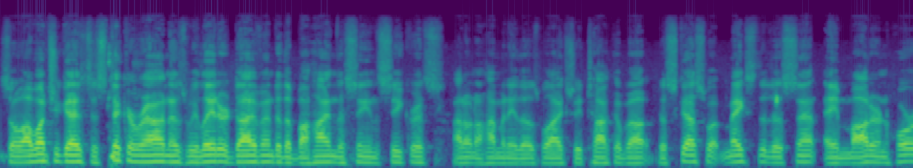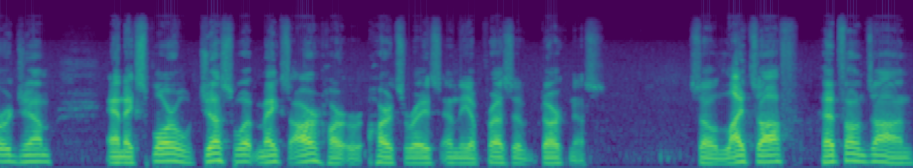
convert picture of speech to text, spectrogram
So I want you guys to stick around as we later dive into the behind the scenes secrets. I don't know how many of those we'll actually talk about, discuss what makes The Descent a modern horror gem, and explore just what makes our heart, hearts race in the oppressive darkness. So lights off, headphones on,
